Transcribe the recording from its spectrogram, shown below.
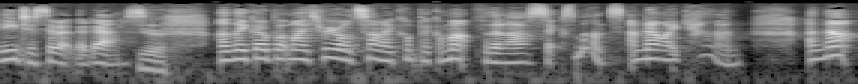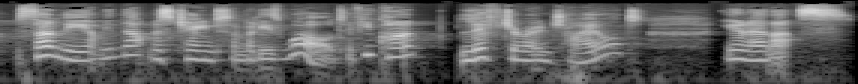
need to sit at their desk. Yeah. And they go, but my three year old son, I couldn't pick him up for the last six months. And now I can. And that suddenly, I mean, that must change somebody's world. If you can't lift your own child, you know, that's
